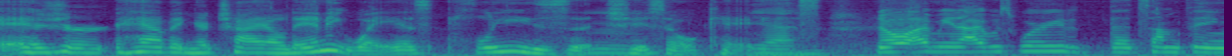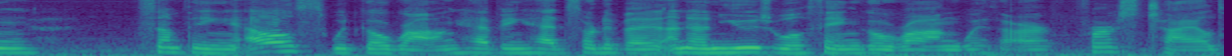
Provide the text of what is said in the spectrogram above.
as you're having a child anyway is please that she's okay. yes. No, I mean I was worried that something something else would go wrong, having had sort of a, an unusual thing go wrong with our first child.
